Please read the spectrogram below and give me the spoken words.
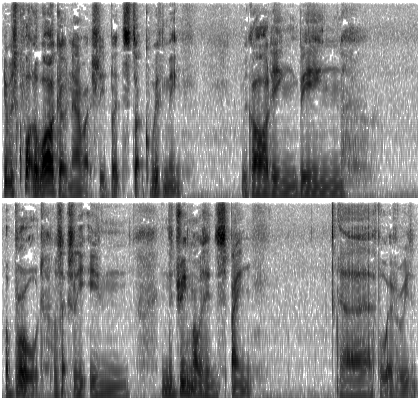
it was quite a while ago now, actually, but stuck with me regarding being abroad. I was actually in in the dream. I was in Spain uh, for whatever reason,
